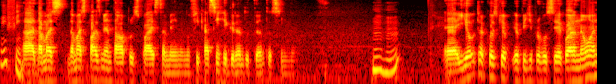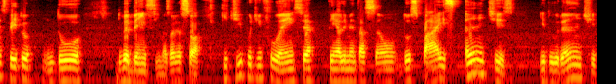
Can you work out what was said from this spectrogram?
enfim. Ah, dá mais, dá mais paz mental para os pais também, né? não ficar assim regrando tanto assim. Né? Uhum. É, e outra coisa que eu, eu pedi para você agora, não a respeito do, do bebê em si, mas olha só, que tipo de influência tem a alimentação dos pais antes e durante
